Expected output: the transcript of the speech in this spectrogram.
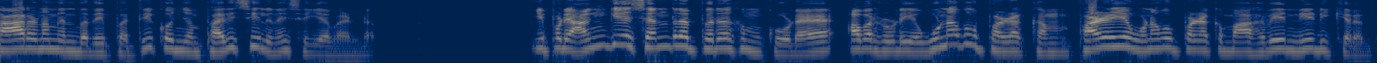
காரணம் என்பதை பற்றி கொஞ்சம் பரிசீலனை செய்ய வேண்டும். இப்படி அங்கே சென்ற பிறகும் கூட அவர்களுடைய உணவு பழக்கம் பழைய உணவு பழக்கமாகவே நீடிக்கிறது.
